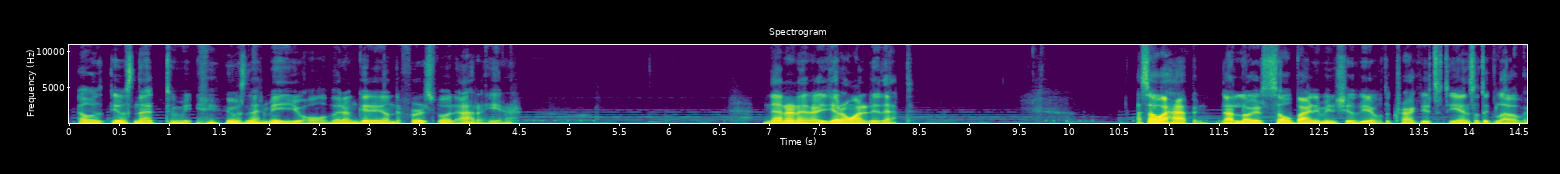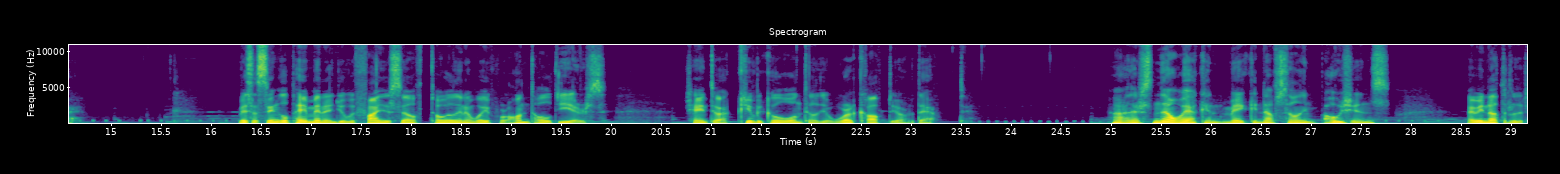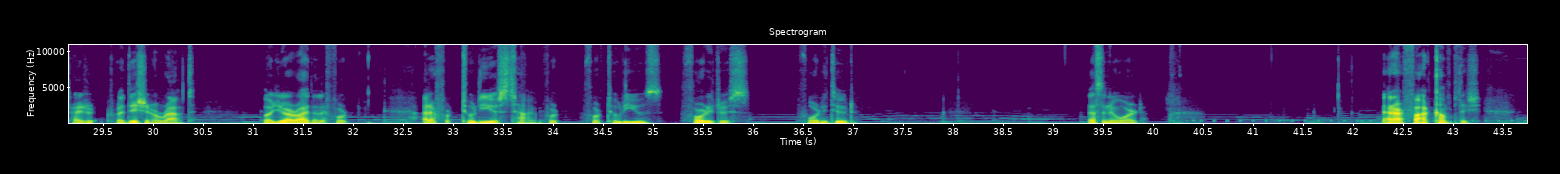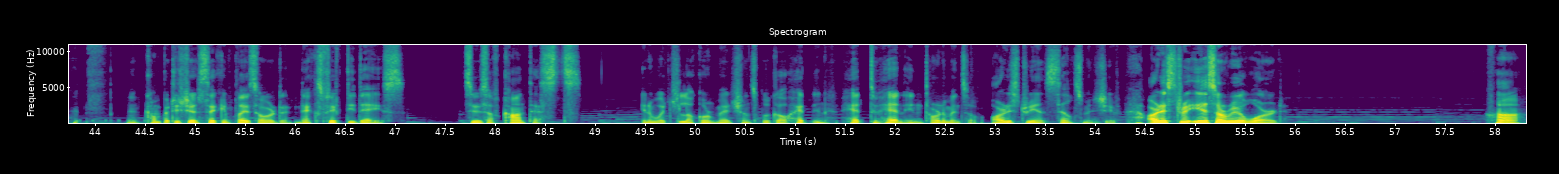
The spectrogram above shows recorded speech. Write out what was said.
Was, it was not to me. It was not me, you all, but I'm getting on the first boat out of here. No, no, no, no. You don't want to do that. I saw what happened. That lawyer's soul binding means she'll be able to track you to the ends of the globe. Miss a single payment and you will find yourself toiling away for untold years. Chained to a cubicle until you work off your debt. Oh, there's no way I can make enough selling potions. Maybe not through the tra traditional route, but you are right at a, for at a fortuitous time. For fortuitous? Fortuitous. Fortitude? That's a new word. There are five competition competitions taking place over the next 50 days. A series of contests in which local merchants will go head, in, head to head in tournaments of artistry and salesmanship. Artistry is a real word. Huh.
